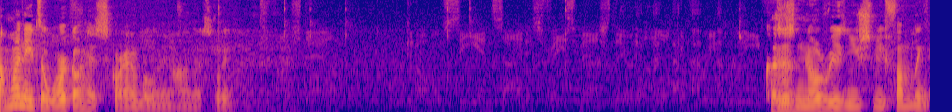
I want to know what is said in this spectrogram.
I might need to work on his scrambling, honestly. Because there's no reason you should be fumbling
